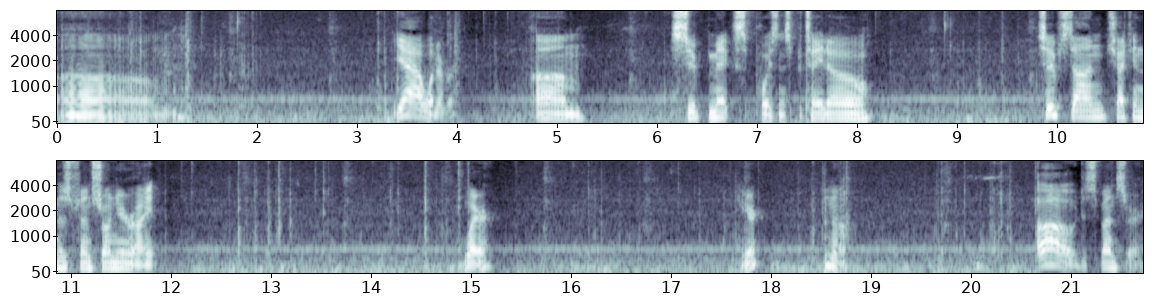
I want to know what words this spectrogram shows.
Um. Yeah, whatever. Um. Soup mix, poisonous potato. Soup's done. Checking the dispenser on your right. Where? Here? No. Oh, dispenser.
